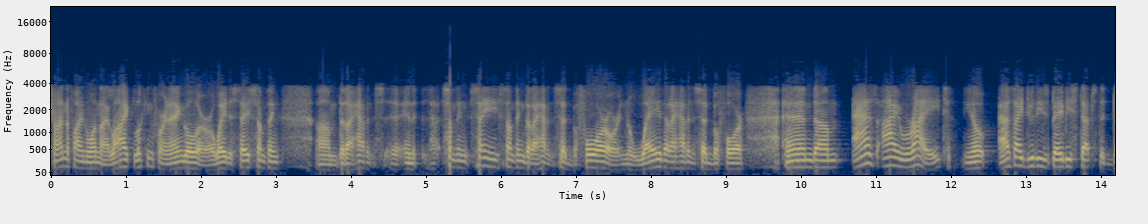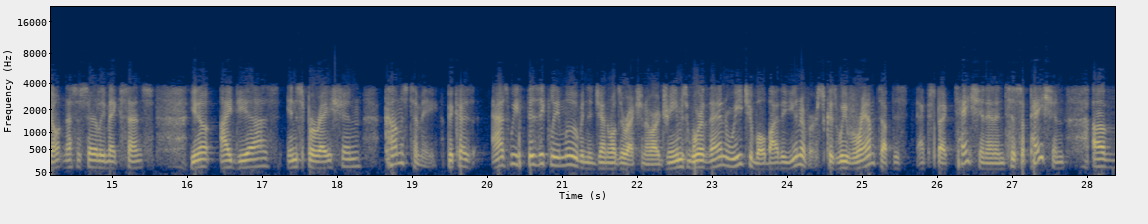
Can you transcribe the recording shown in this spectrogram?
trying to find one I like, looking for an angle or a way to say something um, that I haven't, in, something say something that I haven't said before, or in a way that I haven't said before. And um, as I write, you know, as I do these baby steps that don't necessarily make sense, you know, ideas, inspiration comes to me because as we physically move in the general direction of our dreams, we're then reachable by the universe because we've ramped up this expectation and anticipation of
